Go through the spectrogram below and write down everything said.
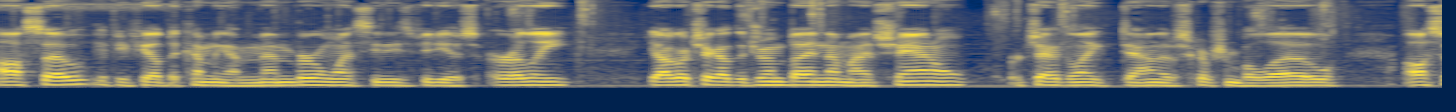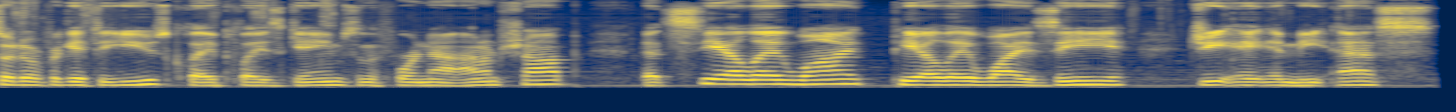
Also, if you feel becoming a member and want to see these videos early, y'all go check out the drum button on my channel or check the link down in the description below. Also, don't forget to use Clay Plays Games in the Fortnite item shop. That's C L A Y P L A Y Z G A M E S,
